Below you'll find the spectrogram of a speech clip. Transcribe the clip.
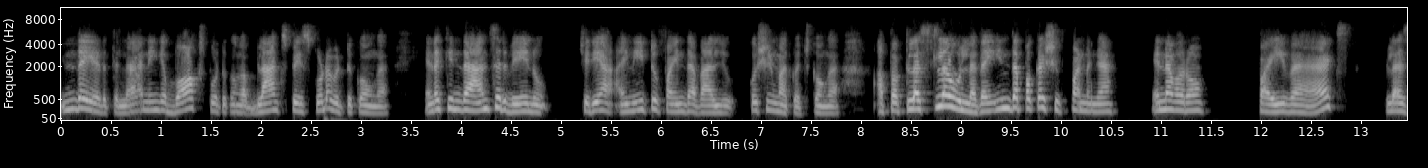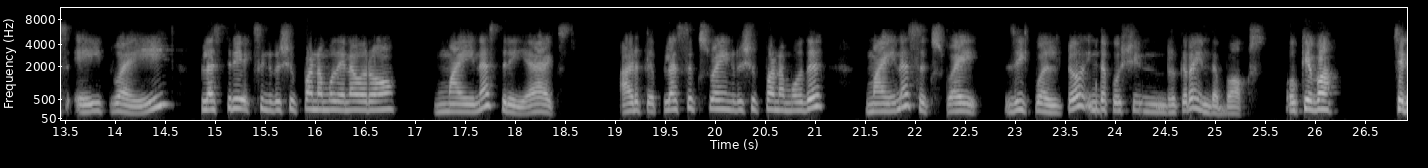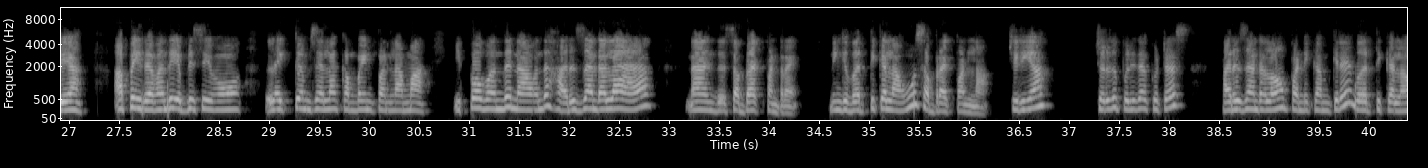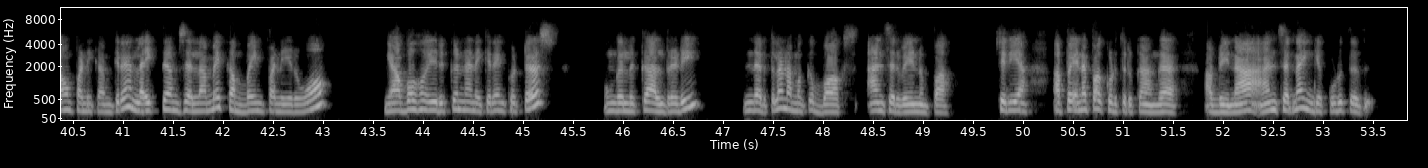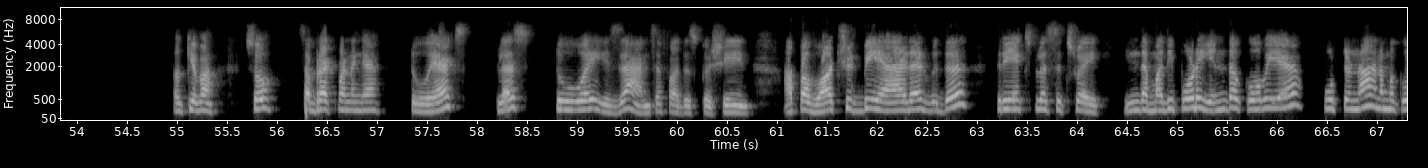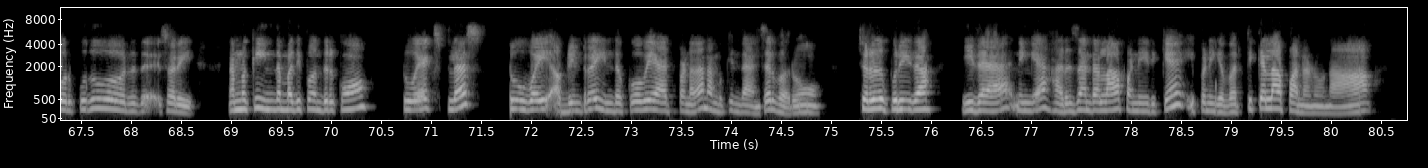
இந்த இடத்துல நீங்க பாக்ஸ் போட்டுக்கோங்க. பிளாங்க் ஸ்பேஸ் கூட விட்டுக்கோங்க. எனக்கு இந்த ஆன்சர் வேணும். சரியா? I need to find the value question mark வச்சுக்கோங்க. அப்ப பிளஸ்ல உள்ளதை இந்த பக்கம் ஷிஃப்ட் பண்ணுங்க. என்ன வரும்? Five x plus eight y plus three எக்ஸ்ங்கிறது shift பண்ணும்போது என்ன வரும்? மைனஸ் த்ரீ எக்ஸ் அடுத்து பிளஸ் சிக்ஸ் ஒய்ங்கிறது ஷிஃப்ட் பண்ணும்போது minus six y is equal to இந்த கொஷின் இருக்கிற இந்த பாக்ஸ் ஓகேவா சரியா? அப்ப இத வந்து எப்படி செய்வோம்? லைக் டேர்ம்ஸ் எல்லாம் கம்பைன் பண்ணலாமா? இப்போ வந்து நான் வந்து ஹரிசாண்டலா நான் இந்த சப்ராக்ட் பண்றேன். நீங்க வெர்டிக்கலாவும் சப்ராக்ட் பண்ணலாம். சரியா? சொல்றது புரியுதா குட்டர்ஸ்? ஹரிசாண்டலாவும் பண்ணி காமிக்கிறேன் வெர்டிக்கலாவும் பண்ணி காமிக்கிறேன். லைக் டேர்ம்ஸ் எல்லாமே கம்பைன் பண்ணிடுவோம் ஞாபகம் இருக்குன்னு நினைக்கிறேன் குட்டர்ஸ். உங்களுக்கு ஆல்ரெடி இந்த இடத்துல நமக்கு பாக்ஸ் ஆன்சர் வேணும்ப்பா. சரியா? அப்ப என்னப்பா கொடுத்துருக்காங்க? அப்படின்னா ஆன்சர்னா இங்க கொடுத்தது. ஓகேவா சோ சப்ராக்ட் பண்ணுங்க. Two x plus two y is the answer for this question அப்ப what should be added with three x plus six y இந்த மதிப்போட எந்த கோவைய கூட்டுனா நமக்கு ஒரு புது ஒரு இது சாரி நமக்கு இந்த மதிப்பு வந்திருக்கும். Two x plus two y அப்படின்ற இந்த கோவையை ஆட் பண்ணதான் நமக்கு இந்த ஆன்சர் வரும். சொல்றது புரியுதா? இத நீங்க ஹரிசாண்டலா பண்ணிருக்கேன் இப்ப நீங்க வெர்டிக்கலா பண்ணணும்னா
